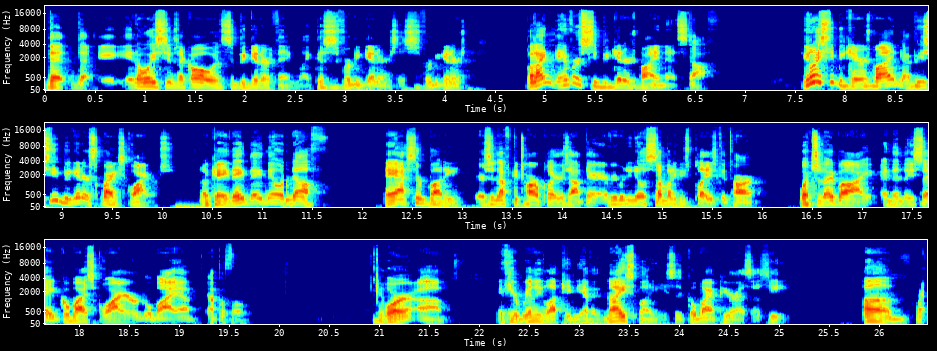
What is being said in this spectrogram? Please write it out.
that that it always seems like oh it's a beginner thing. Like this is for beginners. This is for beginners. But i never see beginners buying that stuff. You know i see beginners buying i see beginners buying Squiers. Okay? They they know enough. They ask their buddy. There's enough guitar players out there. Everybody knows somebody who plays guitar. What should i buy? And then they say go buy a Squier or go buy a epiphone. Yep. or uh, if you're really lucky and you have a nice buddy he says go buy a PRS SE um Right.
